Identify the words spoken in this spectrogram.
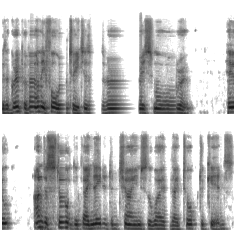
with a group of only four teachers, a very, very small group, who understood that they needed to change the way they talked to kids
